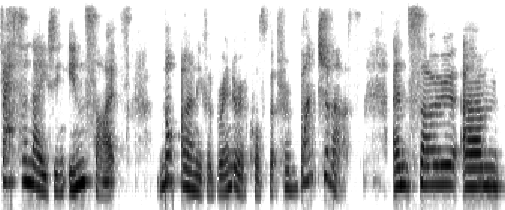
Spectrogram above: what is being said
fascinating insights, not only for Brenda, of course, but for a bunch of us. And so, um,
